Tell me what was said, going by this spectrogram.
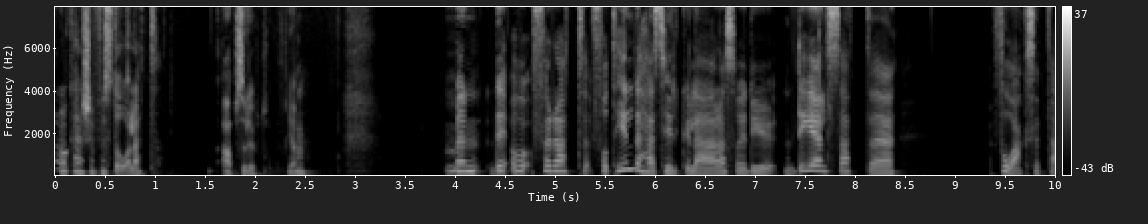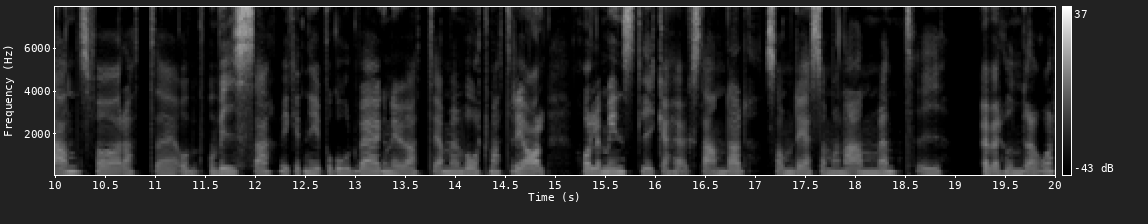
Och kanske för stålet? Absolut, ja. Mm. Men det, för att få till det här cirkulära så är det ju dels att eh, få acceptans för att eh, och, och visa, vilket ni är på god väg nu, att ja, men vårt material håller minst lika hög standard som det som man har använt i över hundra år.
